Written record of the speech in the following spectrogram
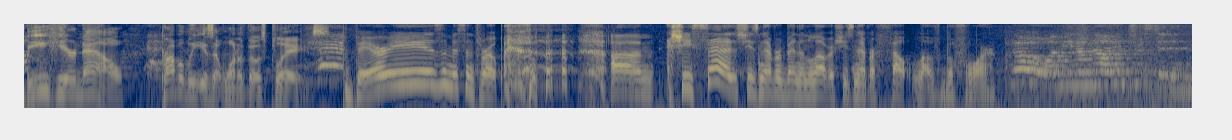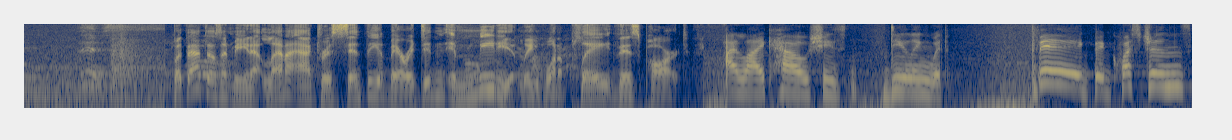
Be Here Now probably isn't one of those plays. Bari is a misanthrope. um, she says she's never been in love or she's never felt love before. No, I mean, I'm not interested in this. But that doesn't mean Atlanta actress Cynthia Barrett didn't immediately want to play this part. I like how she's dealing with big, big questions,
